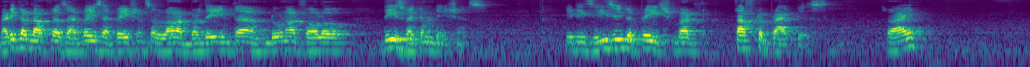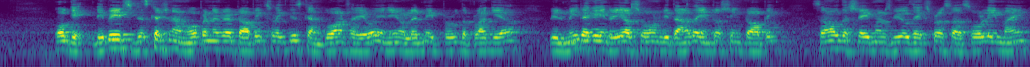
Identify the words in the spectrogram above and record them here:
Medical doctors advise their patients a lot, but they in turn do not follow these recommendations. It is easy to preach, but tough to practice, right? Okay, debates, discussion on open-ended topics like this can go on forever. Anyway, let me pull the plug here. We'll meet again real soon with another interesting topic. Some of the statements, views expressed are solely mine,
